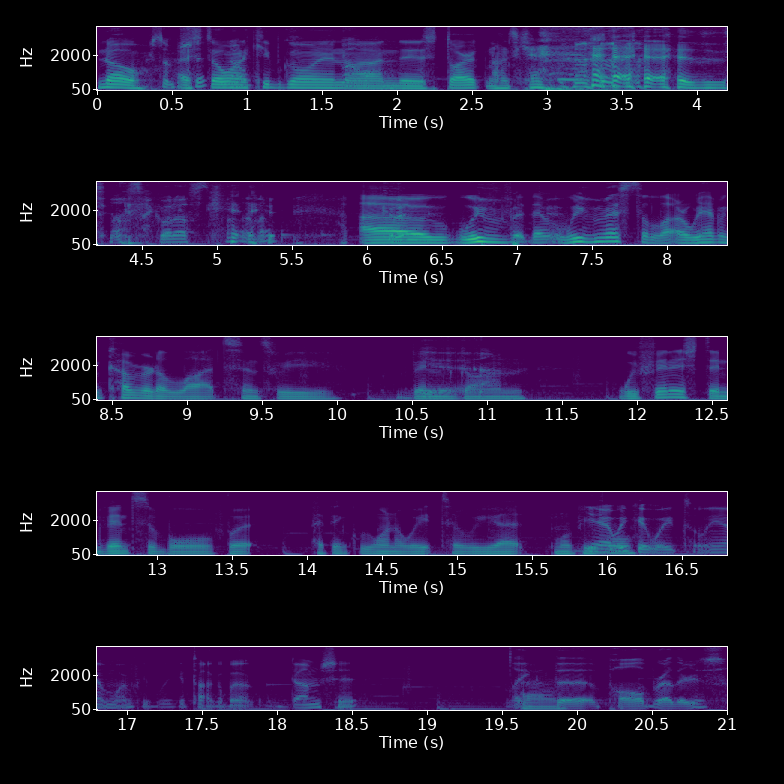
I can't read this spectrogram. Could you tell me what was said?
No, Some I shit? still want to keep going Oh. on this dark. No, I'm just kidding. Just- I was like, what else? I don't know. uh, we've th- we've missed a lot, or we haven't covered a lot since we've been Yeah. gone. We finished Invincible, but I think we want to wait till we got more people. Yeah, we could wait till we have more people. We could talk about dumb shit. Like Um, the Paul brothers.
